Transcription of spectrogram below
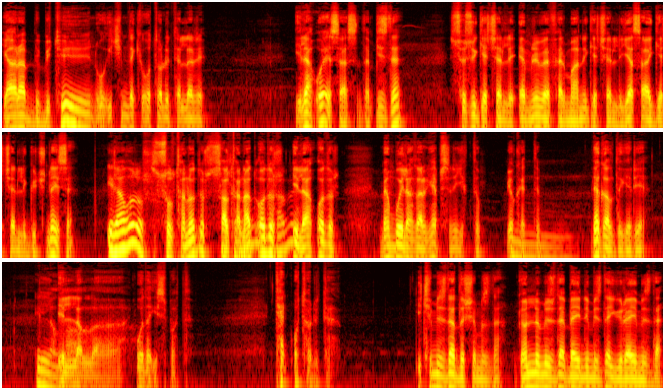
Ya Rabbi bütün o içimdeki otoriteleri ilah o esasında bizde sözü geçerli, emri ve fermanı geçerli, yasağı geçerli güç neyse ilah odur. Sultan odur, saltanat Sultan odur, tabii. ilah odur. Ben bu ilahların hepsini yıktım, yok ettim. Hmm. Ne kaldı geriye? İllallah. İllallah. O da ispat. Tek otorite. İçimizde, dışımızda, gönlümüzde, beynimizde, yüreğimizde.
